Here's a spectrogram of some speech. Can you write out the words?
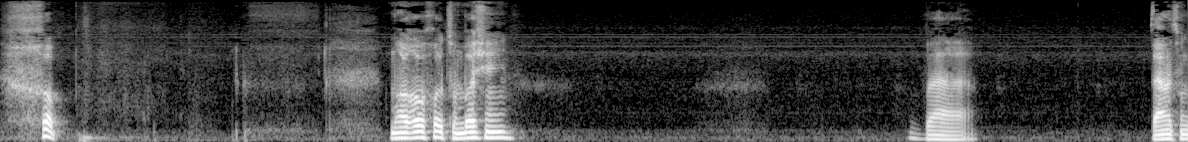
خب. مراقب خودتون باشین. و دمتون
